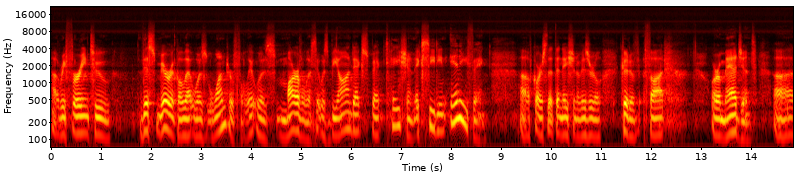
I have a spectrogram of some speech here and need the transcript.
uh, referring to this miracle that was wonderful. It was marvelous. It was beyond expectation, exceeding anything, uh, of course, that the nation of Israel could have thought or imagined. Uh,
